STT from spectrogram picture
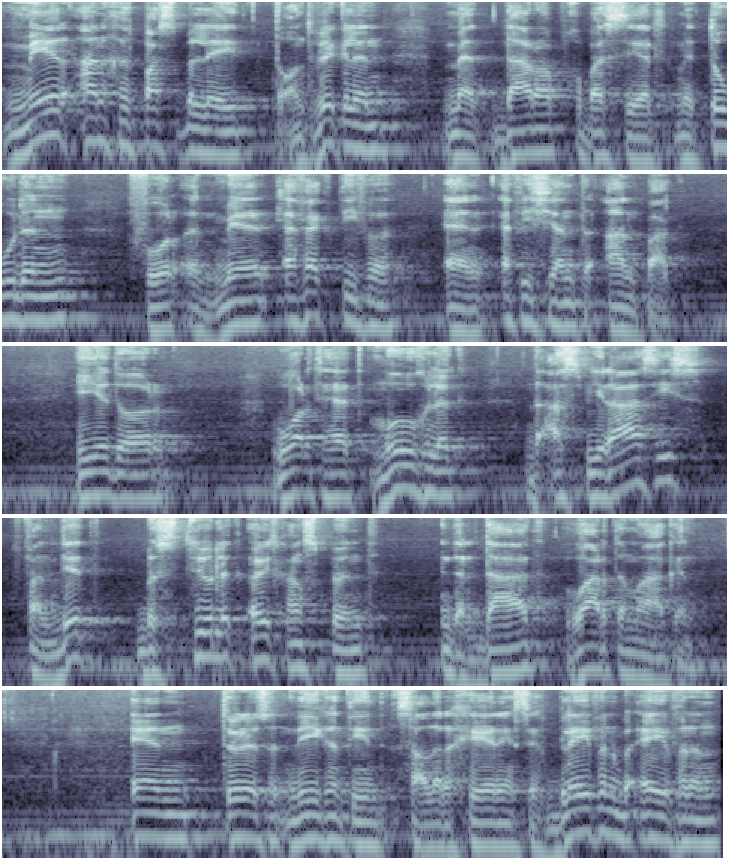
meer aangepast beleid te ontwikkelen met daarop gebaseerd methoden voor een meer effectieve en efficiënte aanpak. Hierdoor wordt het mogelijk de aspiraties van dit bestuurlijk uitgangspunt inderdaad waar te maken. In 2019 zal de regering zich blijven beijveren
